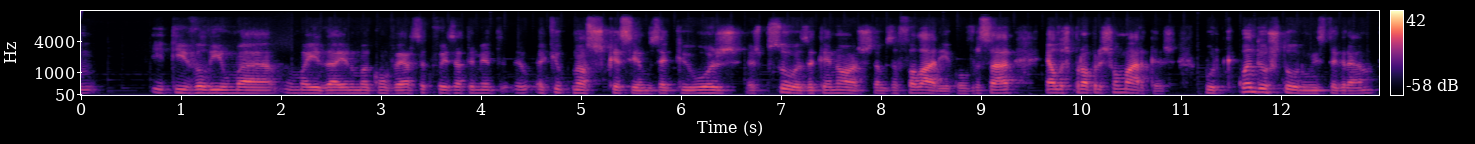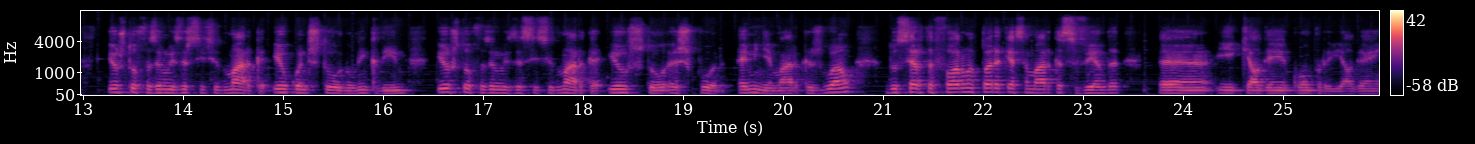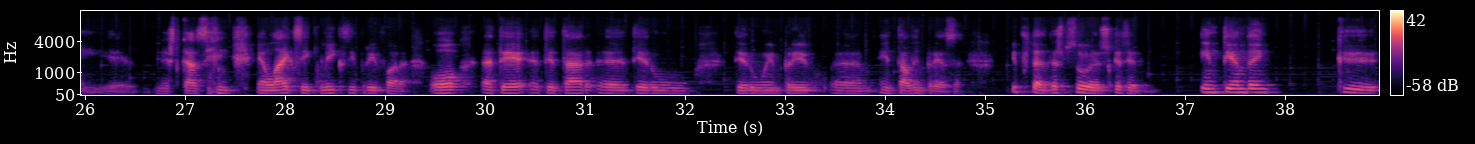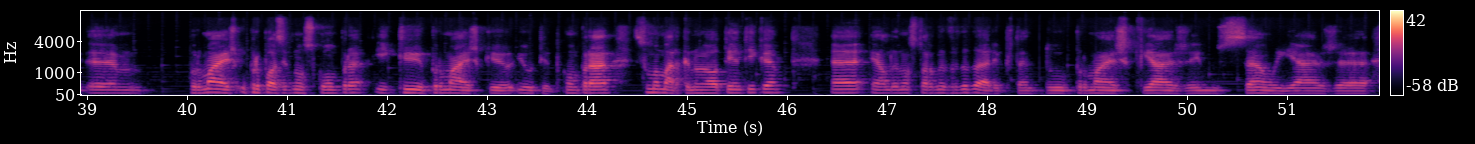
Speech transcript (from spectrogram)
e tive ali uma, uma ideia numa conversa que foi exatamente aquilo que nós esquecemos: é que hoje as pessoas a quem nós estamos a falar e a conversar, elas próprias são marcas. Porque quando eu estou no Instagram, eu estou a fazer um exercício de marca. Eu, quando estou no LinkedIn, eu estou a fazer um exercício de marca. Eu estou a expor a minha marca, João, de certa forma para que essa marca se venda uh, e que alguém a compre e alguém, eh, neste caso, em, likes e cliques e por aí fora. Ou até a tentar uh, ter, um, ter um emprego uh, em tal empresa. E, portanto, as pessoas, quer dizer, entendem que. Um, por mais o propósito não se compra e que por mais que eu, tente comprar, se uma marca não é autêntica, uh, ela não se torna verdadeira. E, portanto, por mais que haja emoção e haja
